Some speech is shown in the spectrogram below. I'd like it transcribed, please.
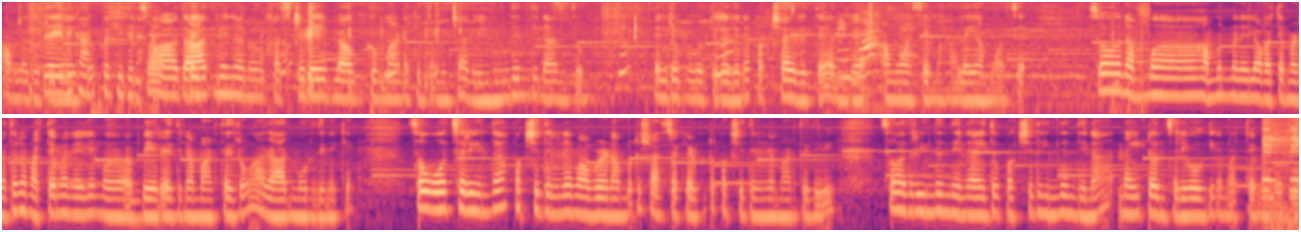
ಅವಳ ಇದಕ್ಕೆ ಹಾಕ್ಬೇಕಿದ್ದೀನಿ ಸೊ ಅದಾದ್ಮೇಲೆ ನಾನು ಫಸ್ಟ್ ಡೇ ಬ್ಲಾಗ್ ಮಾಡೋಕ್ಕಿಂತ ಮುಂಚೆ ಅದ್ರ ಹಿಂದಿನ ದಿನ ಅಂತೂ ಎಲ್ರಿಗೂ ಗೊತ್ತಿರೋದೇನೆ ಪಕ್ಷ ಇರುತ್ತೆ ಅಂದರೆ ಅಮಾವಾಸ್ಯೆ ಮಹಾಲಯ ಅಮಾವಾಸ್ಯೆ. ಸೊ ನಮ್ಮ ಅಮ್ಮನ ಮನೇಲಿ ಅವತ್ತೆ ಮಾಡೋದು ನಮ್ಮ ಅತ್ತೆ ಮನೇಲಿ ಮ ಬೇರೆ ದಿನ ಮಾಡ್ತಾಯಿದ್ರು ಅದಾದ ಮೂರು ದಿನಕ್ಕೆ. ಸೊ ಹೋದ ಸರಿಯಿಂದ ಪಕ್ಷಿ ದಿನನೇ ಮಾಡೋಣ ಅಂದ್ಬಿಟ್ಟು ಶಾಸ್ತ್ರ ಕೇಳಿಬಿಟ್ಟು ಪಕ್ಷಿ ದಿನನೇ ಮಾಡ್ತಾಯಿದ್ದೀವಿ ಸೊ ಅದ್ರ ಹಿಂದಿನ ದಿನ ಇದು ಪಕ್ಷದ ಹಿಂದಿನ ದಿನ ನೈಟ್ ಒಂದು ಸರಿ ಹೋಗಿ ನಮ್ಮ ಅತ್ತೆ ಮನೆಗೆ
